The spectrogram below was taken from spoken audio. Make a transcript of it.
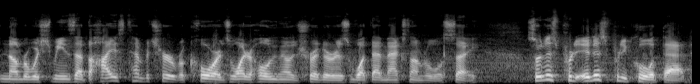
number, which means that the highest temperature it records while you're holding down the trigger is what that max number will say. So it is pretty, it is pretty cool with that.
